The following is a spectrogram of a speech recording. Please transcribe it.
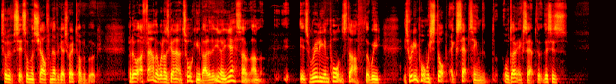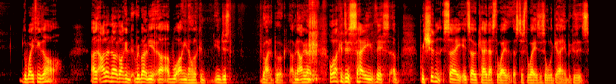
sort of sits on the shelf and never gets read type of book. But I found that when I was going out and talking about it, that you know, yes, I'm, I'm, it's really important stuff that we. It's really important we stop accepting or don't accept that this is the way things are. I, I don't know if I can remotely. Uh, you know, I can. You just write a book. I mean, I all I can do is say this. Uh, we shouldn't say it's okay. That's the way. That's just the way. it is. It's all a game because it's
